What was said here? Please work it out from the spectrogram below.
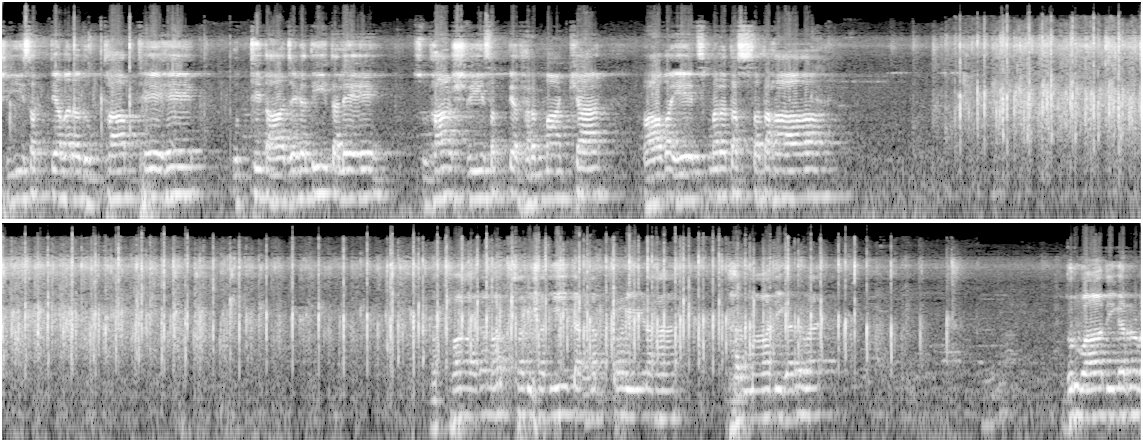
श्रीसत्यवरदुग्धाब्धेः उत्थिता जगतीतले सुधा श्रीसत्यधर्माख्या पावयेत् स्मरतः सतः। मध्वागमर्थविशदीकरणप्रवीणः धर्मादिगर्व दुर्वादिगर्व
